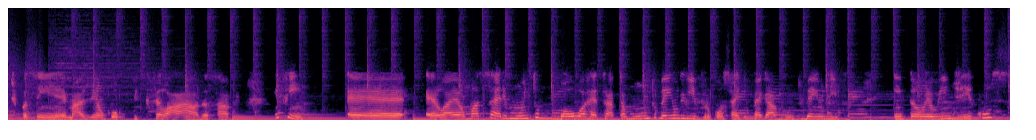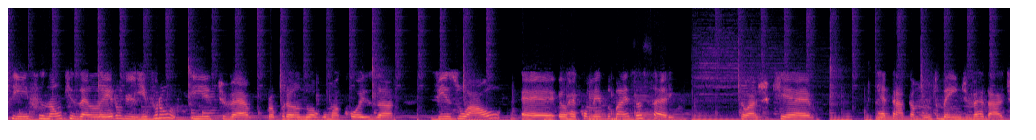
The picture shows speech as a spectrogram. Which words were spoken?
tipo assim, a imagem é um pouco pixelada, sabe? Enfim, é, ela é uma série muito boa, retrata muito bem o livro, consegue pegar muito bem o livro. Então eu indico, se não quiser ler o livro e estiver procurando alguma coisa visual, é, eu recomendo mais a série. Eu acho que é retrata muito bem de verdade.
